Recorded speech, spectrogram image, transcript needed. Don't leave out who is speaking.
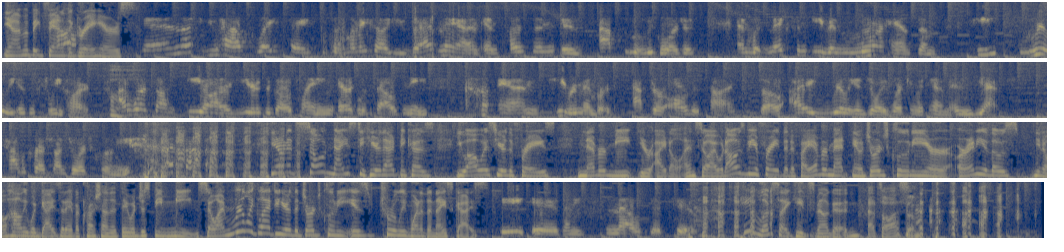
Speaker 1: Yeah, I'm a big fan of the gray hairs.
Speaker 2: Ken, you have great taste because let me tell you, that man in person is absolutely gorgeous. And what makes him even more handsome, he really is a sweetheart. I worked on ER years ago playing Eric LaSalle's niece, and he remembered after all this time. So I really enjoyed working with him. And yes, have a crush on George Clooney.
Speaker 1: You know, and it's so nice to hear that because you always hear the phrase "never meet your idol," and so I would always be afraid that if I ever met, you know, George Clooney or or any of those, you know, Hollywood guys that I have a crush on, that they would just be mean. So I'm really glad to hear that George Clooney is truly one of the nice guys.
Speaker 2: he is, and he smells good too.
Speaker 1: He looks like he'd smell good.
Speaker 3: That's awesome.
